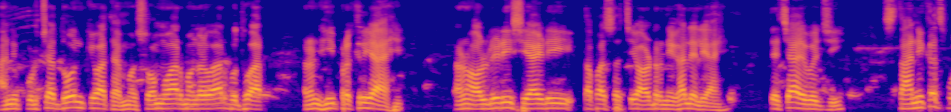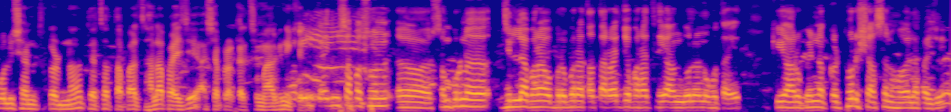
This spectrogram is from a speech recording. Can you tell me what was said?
आणि पुढच्या दोन किंवा त्या म- सोमवार मंगळवार बुधवार कारण ही प्रक्रिया आहे. कारण ऑलरेडी सी आय डी तपासाची ऑर्डर निघालेली आहे. त्याच्याऐवजी स्थानिकच पोलिसांकडनं त्याचा तपास झाला पाहिजे अशा प्रकारची मागणी केली. काही दिवसापासून संपूर्ण जिल्ह्याभराबरोबरच आता राज्यभरात हे आंदोलन होत आहेत की आरोपींना कठोर शासन व्हायला पाहिजे.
